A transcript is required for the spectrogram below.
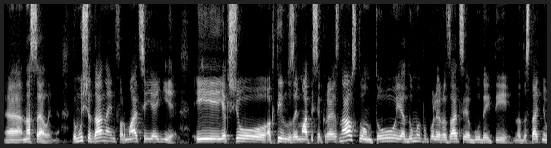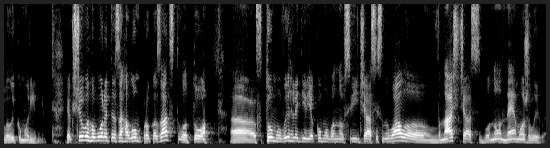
е, населення, тому що дана інформація є. І якщо активно займатися краєзнавством, то я думаю, популяризація буде йти на достатньо великому рівні. Якщо ви говорите загалом про козацтво, то е, в тому вигляді, в якому воно в свій час існувало, в наш час воно неможливе.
